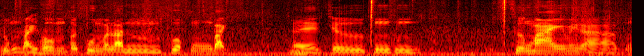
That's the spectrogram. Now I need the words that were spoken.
đúng 7 hôm tôi phun một lần thuốc bệnh để trừ ừ, ừ, sương mai với cả ừ,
